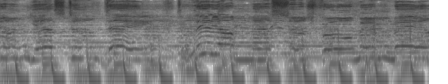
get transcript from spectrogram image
you yesterday. Delete your message from me.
